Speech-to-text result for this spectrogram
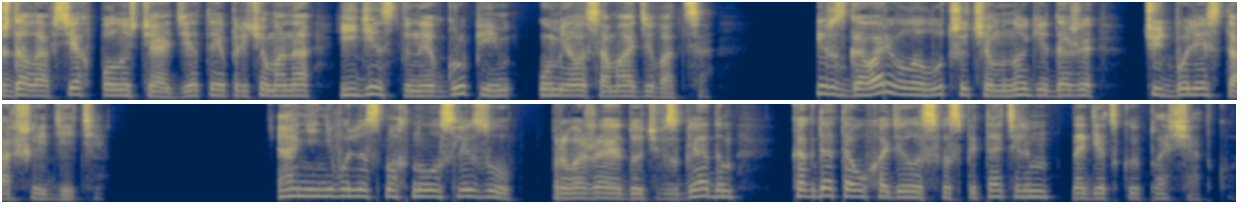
Ждала всех полностью одетая, причем она единственная в группе умела сама одеваться. И разговаривала лучше, чем многие даже чуть более старшие дети. Аня невольно смахнула слезу, провожая дочь взглядом, когда та уходила с воспитателем на детскую площадку.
